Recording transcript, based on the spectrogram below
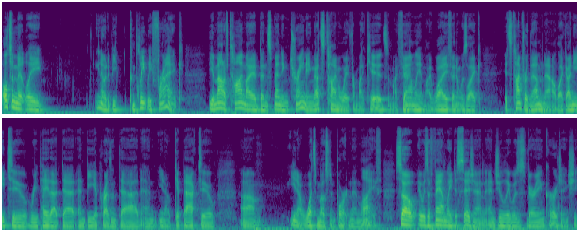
ultimately, you know, to be completely frank, the amount of time I had been spending training, that's time away from my kids and my family and my wife. And it was like, it's time for them now. Like I need to repay that debt and be a present dad and, you know, get back to, um, you know, what's most important in life. So it was a family decision and Julie was very encouraging. She,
